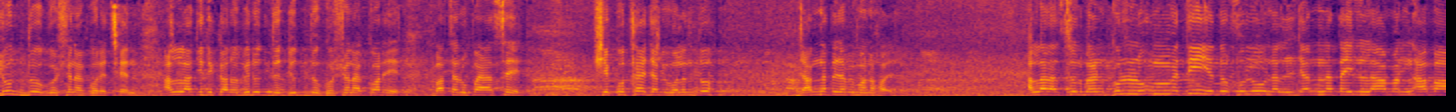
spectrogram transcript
যুদ্ধ ঘোষণা করেছেন। আল্লাহ যদি কারও বিরুদ্ধে যুদ্ধ ঘোষণা করে, বাঁচার উপায় আছে? সে কোথায় যাবে বলেন তো? জান্নাতে যাবে মনে হয়। আল্লাহ রাসূল বলেন, কুল্লু উম্মতি ইয়াদখুলুনাল জান্নাতা ইল্লা মান আবা।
